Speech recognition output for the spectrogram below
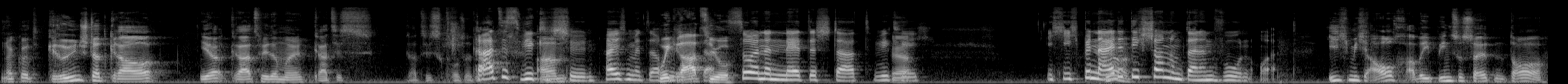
Na gut. grün statt grau. Ja, Graz wieder mal. Graz ist, Graz ist großartig. Graz ist wirklich Ähm, schön. Habe ich mir jetzt auch Grazio. gedacht. So eine nette Stadt, wirklich. Ich, ich beneide Ja. dich schon um deinen Wohnort. Ich mich auch, aber ich bin so selten da.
